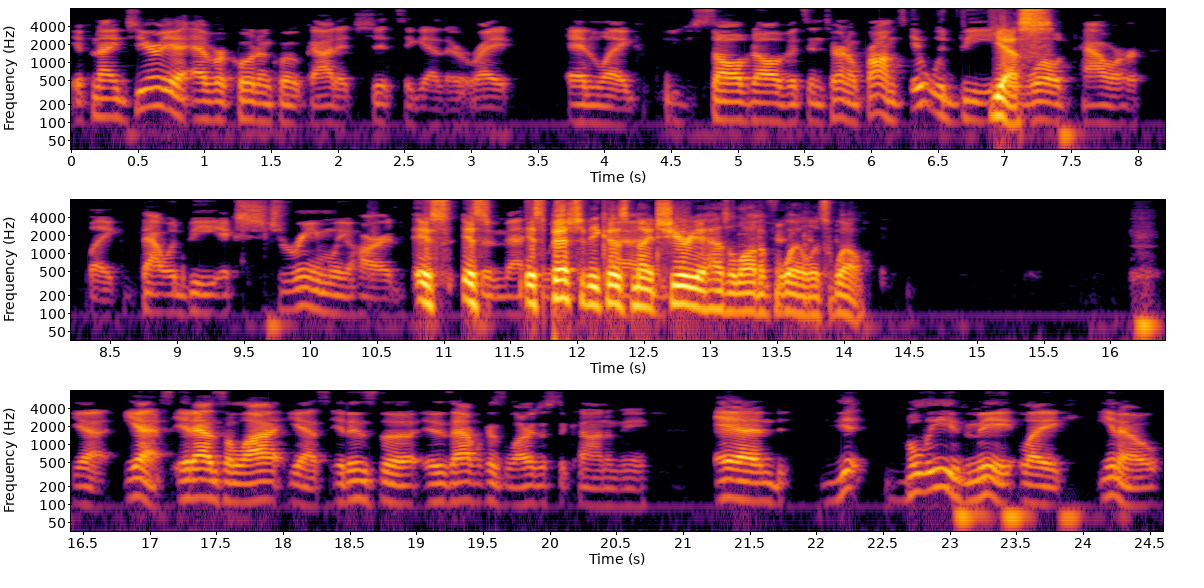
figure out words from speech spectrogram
if Nigeria ever, quote unquote, got its shit together, right? And like solved all of its internal problems, it would be Yes. a world power. Like, that would be extremely hard It's, it's to mess especially because And- Nigeria has a lot of oil as well. Yeah. Yes, it has a lot. Yes, it is the it is Africa's largest economy, and believe me, like you know,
